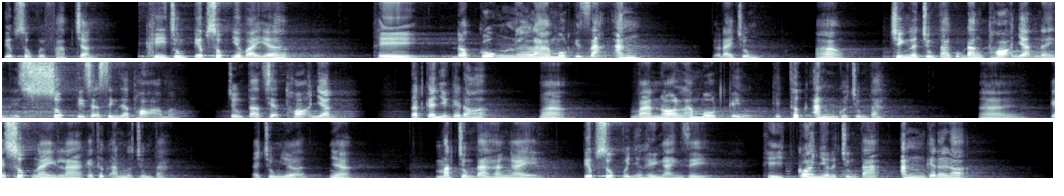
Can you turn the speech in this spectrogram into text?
tiếp xúc với pháp trần. Khi chúng tiếp xúc như vậy á, thì nó cũng là một cái dạng ăn cho đại chúng. À, chính là chúng ta cũng đang thọ nhận đấy thì xúc thì sẽ sinh ra thọ mà. Chúng ta sẽ thọ nhận tất cả những cái đó. Và và nó là một cái, cái thức ăn của chúng ta. Đấy, cái xúc này là cái thức ăn của chúng ta. Để chúng nhớ nha. Mắt chúng ta hàng ngày tiếp xúc với những hình ảnh gì thì coi như là chúng ta ăn cái đấy đó.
